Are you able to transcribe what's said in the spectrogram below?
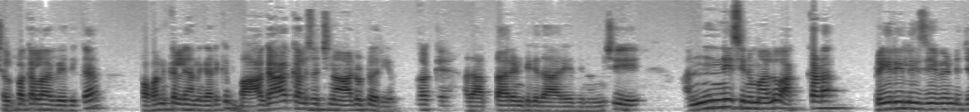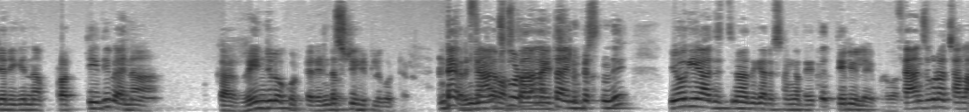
శిల్పకళా వేదిక పవన్ కళ్యాణ్ గారికి బాగా కలిసి వచ్చిన ఆడిటోరియం. ఓకే. అది అత్తారింటికి దారేది నుంచి అన్ని సినిమాలు అక్కడ ప్రీ రిలీజ్ ఈవెంట్ జరిగిన ప్రతిదీ ఆయన ఒక రేంజ్లో కొట్టారు ఇండస్ట్రీ హిట్లు కొట్టారు. అంటే అయితే అనిపిస్తుంది. యోగి ఆదిత్యనాథ్ గారి సంగతి అయితే తెలియలే ఇప్పుడు. ఫ్యాన్స్ కూడా చాలా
